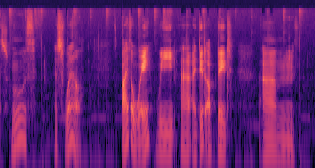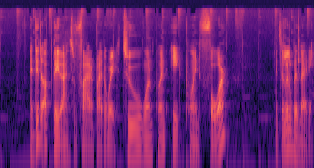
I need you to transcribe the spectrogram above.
Smooth as well. By the way, we, uh, I did update, um, I did update Ice and Fire, by the way, to 1.8.4. It's a little bit laggy.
